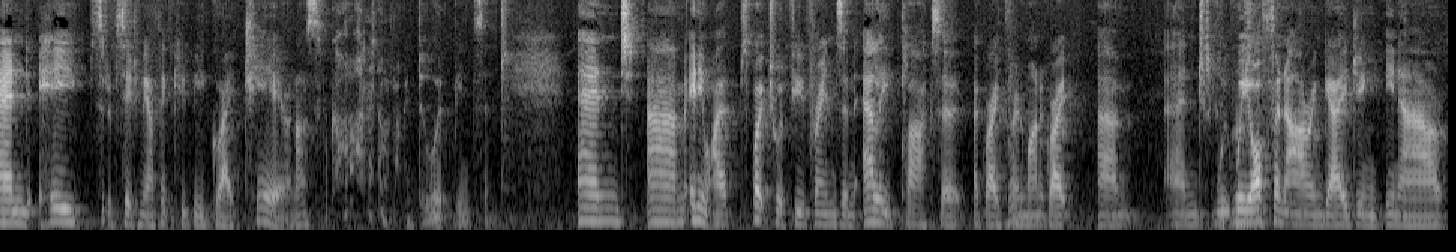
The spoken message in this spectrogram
And he sort of said to me, I think you'd be a great chair. And I said, oh, I don't know if I can do it, Vincent. And um, anyway, I spoke to a few friends, and Ali Clark's a, a great friend of mine, a great, um, and we, we, often are engaging in our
